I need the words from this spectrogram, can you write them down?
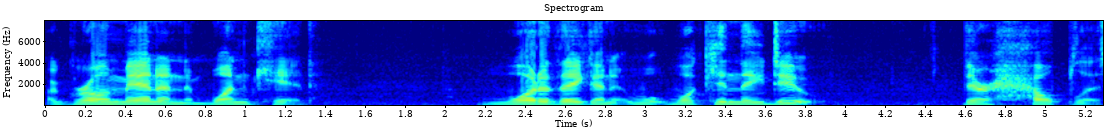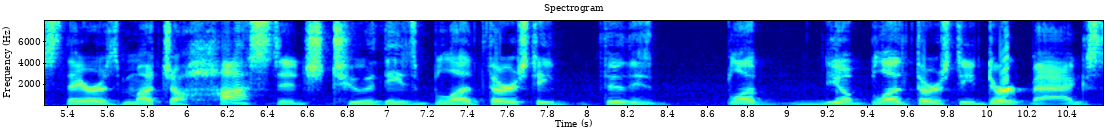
a grown man and one kid. What are they to, what can they do? They're helpless. They're as much a hostage to these bloodthirsty, through these blood, you know, bloodthirsty dirtbags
